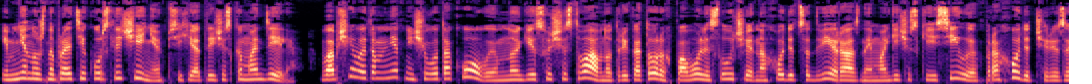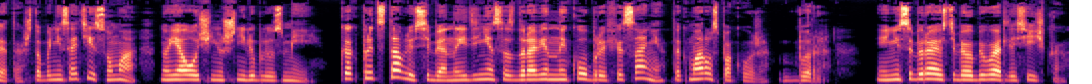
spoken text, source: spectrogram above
и мне нужно пройти курс лечения в психиатрическом отделе. Вообще в этом нет ничего такого, и многие существа, внутри которых по воле случая находятся две разные магические силы, проходят через это, чтобы не сойти с ума, но я очень уж не люблю змей. Как представлю себя наедине со здоровенной коброй Фисани, так мороз по коже. Бррр. «Я не собираюсь тебя убивать, лисичка.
